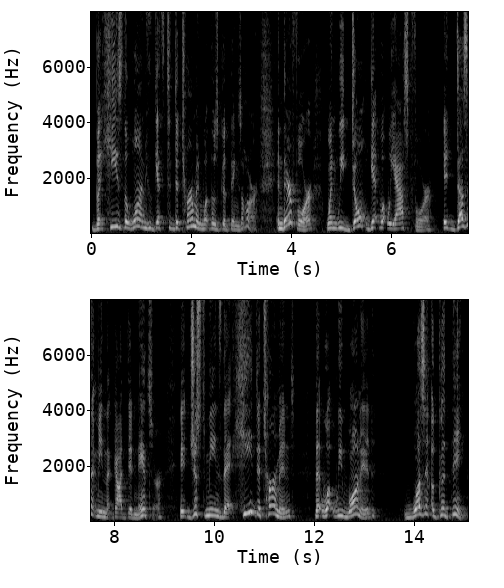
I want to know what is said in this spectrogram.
but He's the one who gets to determine what those good things are. And therefore, when we don't get what we ask for, it doesn't mean that God didn't answer. It just means that He determined that what we wanted wasn't a good thing.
